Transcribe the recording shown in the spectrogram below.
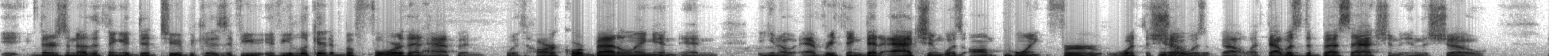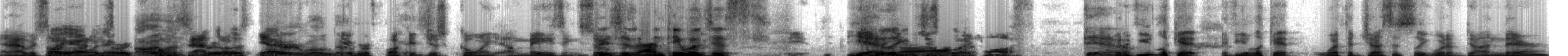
it, there's another thing it did too because if you if you look at it before that happened with hardcore battling and and you know everything that action was on point for what the show Yeah. was about. Like that was the best action in the show, and I was Oh like, yeah, I when was- they were Oh, it going was- through that- those yeah, very well they done. were fucking Yes. just going Yeah. amazing. So Vigilante was just yeah, he killing was just going off. Damn. But if you look at if you look at what the Justice League would have done there,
